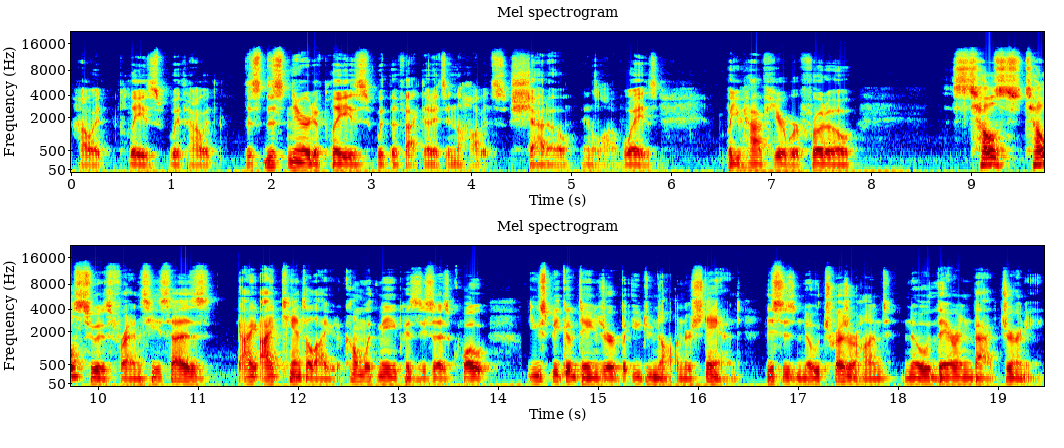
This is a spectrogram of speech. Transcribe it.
how it plays with how it this this narrative plays with the fact that it's in the Hobbit's shadow in a lot of ways. But you have here where Frodo tells tells to his friends, he says, I, I can't allow you to come with me because he says, quote, You speak of danger, but you do not understand. This is no treasure hunt, no there and back journey.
